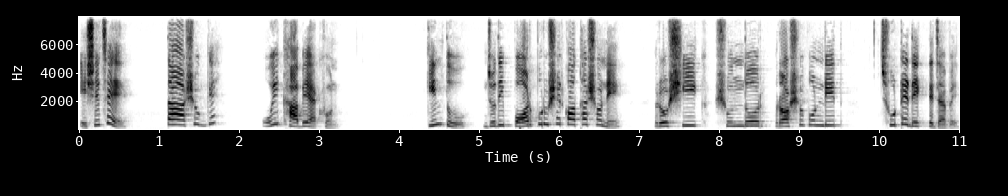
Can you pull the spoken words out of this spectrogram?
এসেছে? তা আসুক গে, ওই খাবে এখন। কিন্তু যদি পরপুরুষের কথা শোনে, রসিক, সুন্দর, রসপণ্ডিত ছুটে দেখতে যাবে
